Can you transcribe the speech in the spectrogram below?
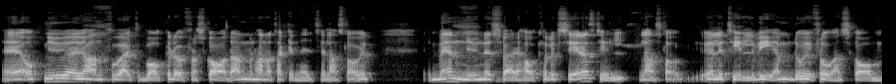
Eh, och nu är ju han på väg tillbaka då från skadan, men han har tackat nej till landslaget. Men nu när Sverige har kvalificerats till, landslag, eller till VM, då är frågan ska,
